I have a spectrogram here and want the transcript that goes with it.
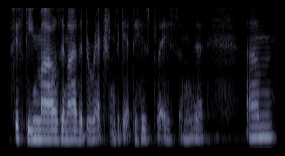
15 miles in either direction to get to his place. And uh, um,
